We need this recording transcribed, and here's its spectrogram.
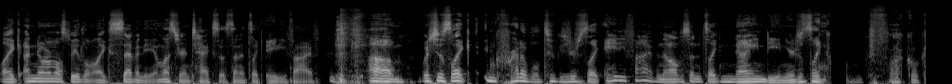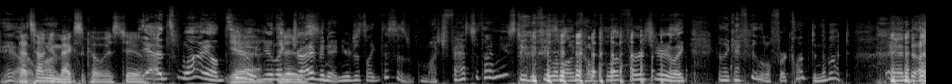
like a normal speed limit like 70 unless you're in texas then it's like 85 um which is like incredible too because you're just like 85 and then all of a sudden it's like 90 and you're just like fuck okay That's how New Mexico is too. Yeah, it's wild too. Yeah, you're it like is. driving it, and you're just like, "This is much faster than I'm used to." You feel a little uncomfortable at first. You're like, "You're like, I feel a little verklempt in the butt," and uh,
